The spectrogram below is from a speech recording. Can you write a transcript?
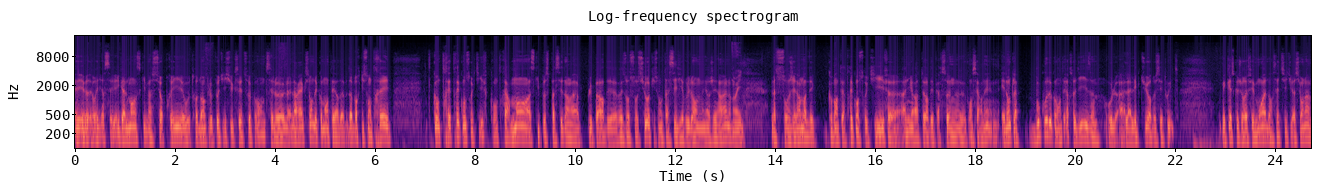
Et à vrai dire, c'est également ce qui m'a surpris, outre donc le petit succès de ce compte, c'est la, réaction des commentaires. D'abord, qui sont très, très, très constructifs, contrairement à ce qui peut se passer dans la plupart des réseaux sociaux, qui sont assez virulents de manière générale. Oui. Là, ce sont généralement des commentaires très constructifs, euh, admirateurs des personnes euh, concernées. Et donc, là, beaucoup de commentaires se disent, à la lecture de ces tweets, mais qu'est-ce que j'aurais fait moi dans cette situation-là?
